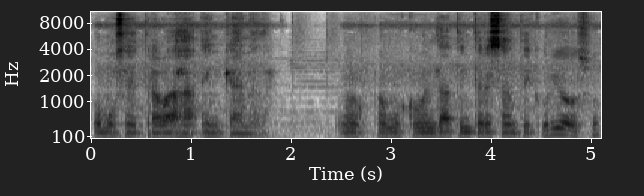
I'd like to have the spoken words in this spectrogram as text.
cómo se trabaja en Canadá. vamos con el dato interesante y curioso.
